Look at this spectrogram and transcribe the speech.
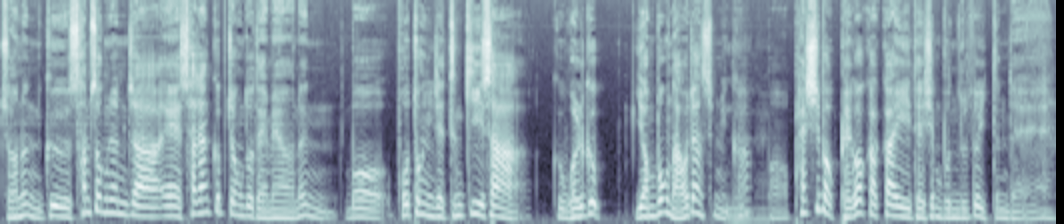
저는 그 삼성전자의 사장급 정도 되면은 뭐 보통 이제 등기사 그 월급 연봉 나오지 않습니까? 네네. 뭐 80억, 100억 가까이 되신 분들도 있던데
